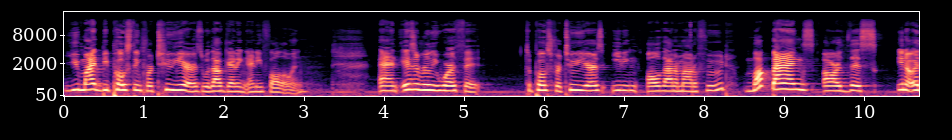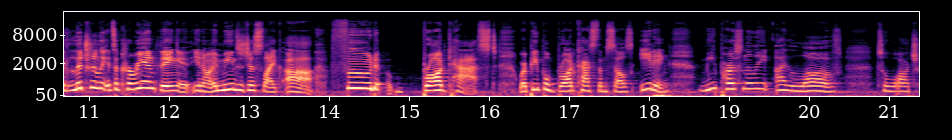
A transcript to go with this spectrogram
you might be posting for two years without getting any following. And is it really worth it to post for two years eating all that amount of food? Mukbangs are this, you know, it literally, it's a Korean thing. It, you know, it means just like uh, food broadcast where people broadcast themselves eating. Me personally, I love to watch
